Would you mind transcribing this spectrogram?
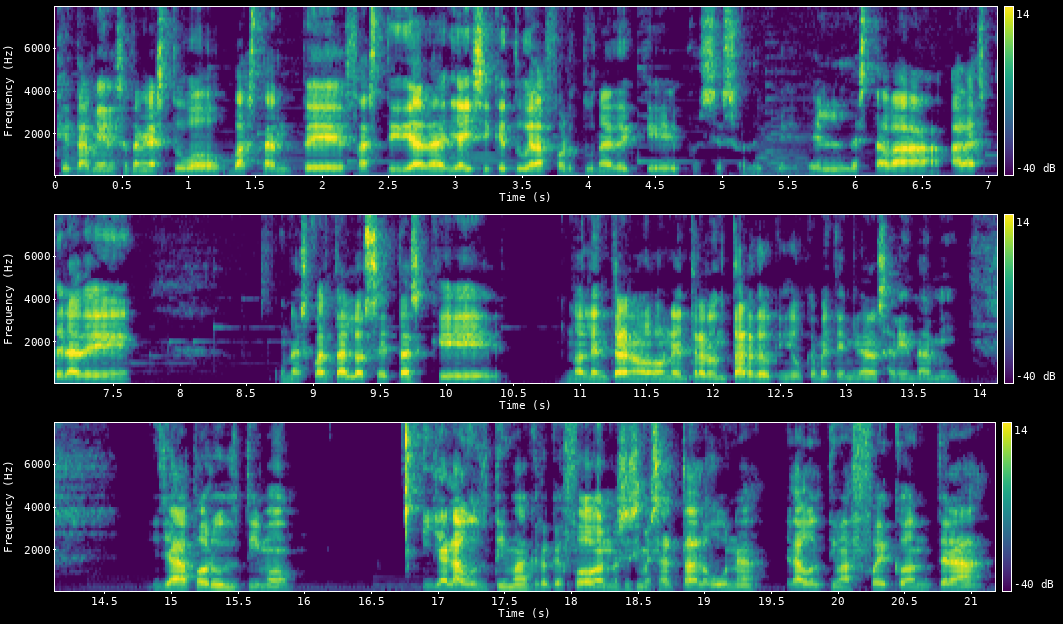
que también esa también estuvo bastante fastidiada y ahí sí que tuve la fortuna de que, pues eso, de que él estaba a la espera de unas cuantas losetas que no le entraron o no entraron tarde o que, que me terminaron saliendo a mí. Ya por último, y ya la última, creo que fue, no sé si me saltó alguna, la última fue contra...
